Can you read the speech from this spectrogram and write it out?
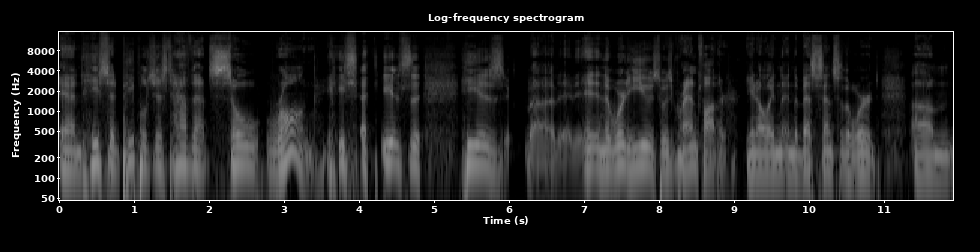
and he said people just have that so wrong. He said he is uh, he is uh, in the word he used was grandfather. You know, in in the best sense of the word, um,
